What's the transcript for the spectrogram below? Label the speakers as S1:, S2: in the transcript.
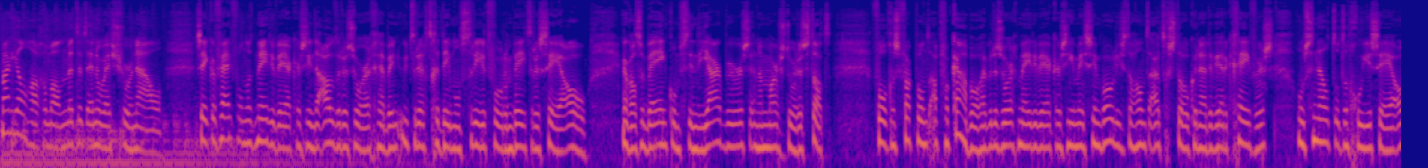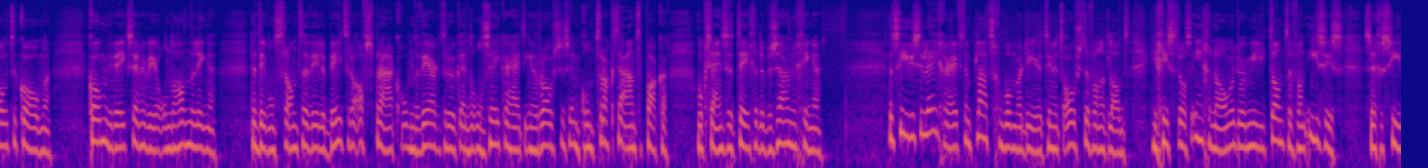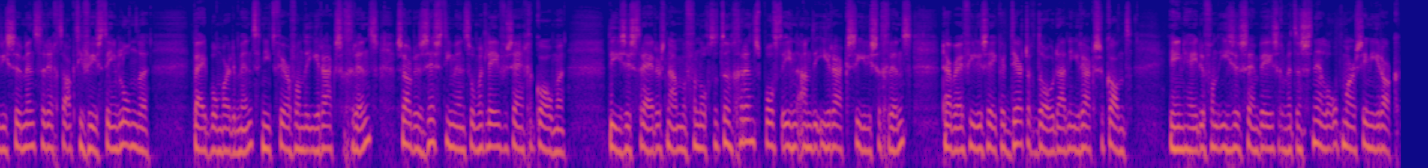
S1: Mariel Hageman met het NOS Journaal. Zeker 500 medewerkers in de ouderenzorg hebben in Utrecht gedemonstreerd voor een betere CAO. Er was een bijeenkomst in de jaarbeurs en een mars door de stad. Volgens vakbond Advocabo hebben de zorgmedewerkers hiermee symbolisch de hand uitgestoken naar de werkgevers om snel tot een goede CAO te komen. Komende week zijn er weer onderhandelingen. De demonstranten willen betere afspraken om de werkdruk en de onzekerheid in roosters en contracten aan te pakken. Ook zijn ze tegen de bezuinigingen. Het Syrische leger heeft een plaats gebombardeerd in het oosten van het land, die gisteren was ingenomen door militanten van ISIS, zeggen Syrische mensenrechtenactivisten in Londen. Bij het bombardement, niet ver van de Iraakse grens, zouden 16 mensen om het leven zijn gekomen. De ISIS-strijders namen vanochtend een grenspost in aan de Iraak-Syrische grens. Daarbij vielen zeker 30 doden aan de Iraakse kant. Eenheden van ISIS zijn bezig met een snelle opmars in Irak.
